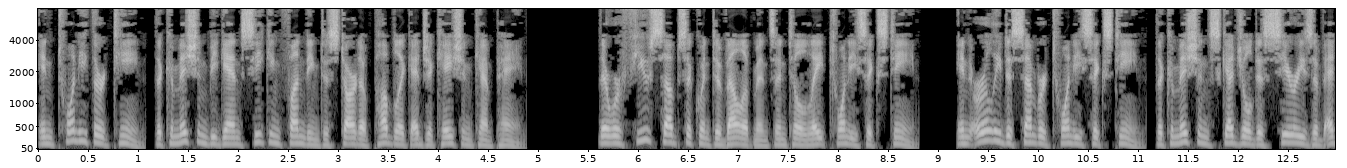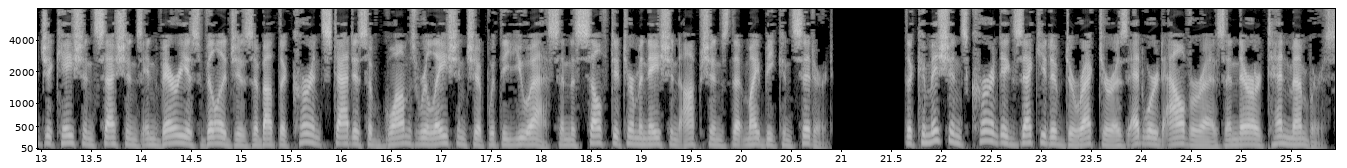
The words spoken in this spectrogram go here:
In 2013, the commission began seeking funding to start a public education campaign. There were few subsequent developments until late 2016. In early December 2016, the Commission scheduled a series of education sessions in various villages about the current status of Guam's relationship with the U.S. and the self-determination options that might be considered. The Commission's current executive director is Edward Alvarez and there are ten members.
